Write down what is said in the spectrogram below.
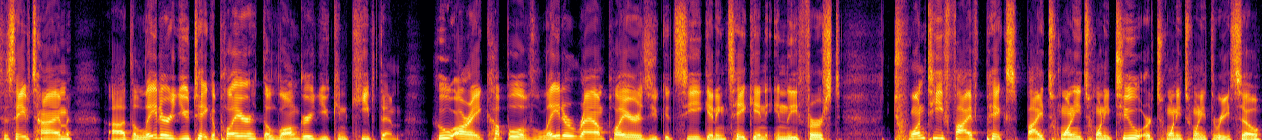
To save time, uh, the later you take a player, the longer you can keep them. Who are a couple of later round players you could see getting taken in the first 25 picks by 2022 or 2023. So,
